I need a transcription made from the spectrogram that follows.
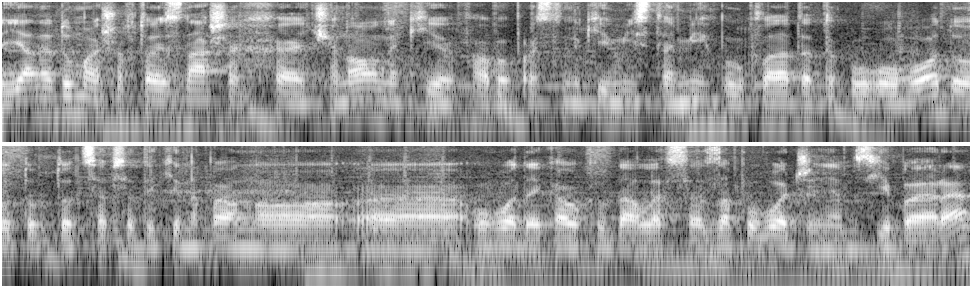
Я не думаю, що хтось з наших е, чиновників або представників міста міг би укладати таку угоду. Тобто, це все таки, напевно, е, угода, яка укладалася за погодженням з ЄБРР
